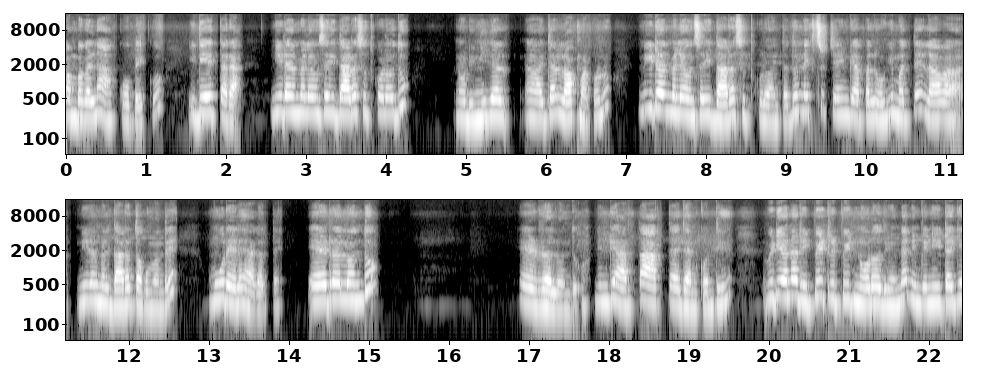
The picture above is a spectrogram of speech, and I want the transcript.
ಕಂಬಗಳನ್ನ ಹಾಕ್ಕೋಬೇಕು. ಇದೇ ಥರ. ನೀಡಲ್ ಮೇಲೆ ಒಂದ್ಸರಿ ದಾರ ಸುತ್ಕೊಳ್ಳೋದು. ನೋಡಿ, ನೀಡಲ್ ಈ ಥರ ಲಾಕ್ ಮಾಡಿಕೊಂಡು ನೀಡಲ್ ಮೇಲೆ ಒಂದ್ಸರಿ ದಾರ ಸುತ್ಕೊಳ್ಳುವಂಥದ್ದು. ನೆಕ್ಸ್ಟ್ ಚೈನ್ ಗ್ಯಾಪಲ್ಲಿ ಹೋಗಿ ಮತ್ತೆ ಲಾವ, ನೀಡಲ್ ಮೇಲೆ ದಾರ ತೊಗೊಂಬಂದರೆ ಮೂರು ಎಳೆ ಆಗುತ್ತೆ. ಎರಡರಲ್ಲೊಂದು ಎರಡರಲ್ಲೊಂದು. ನಿಮಗೆ ಅರ್ಥ ಆಗ್ತಾ ಇದೆ ಅನ್ಕೊತೀನಿ. ವಿಡಿಯೋನ ರಿಪೀಟ್ ರಿಪೀಟ್ ನೋಡೋದ್ರಿಂದ ನಿಮಗೆ ನೀಟಾಗಿ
